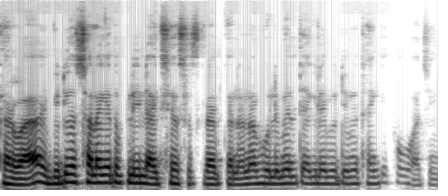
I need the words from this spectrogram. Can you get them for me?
करवाया। वीडियो अच्छा लगे तो प्लीज़ लाइक से सब्सक्राइब करना ना भूले। मिलते अगले वीडियो में। थैंक यू फॉर वॉचिंग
